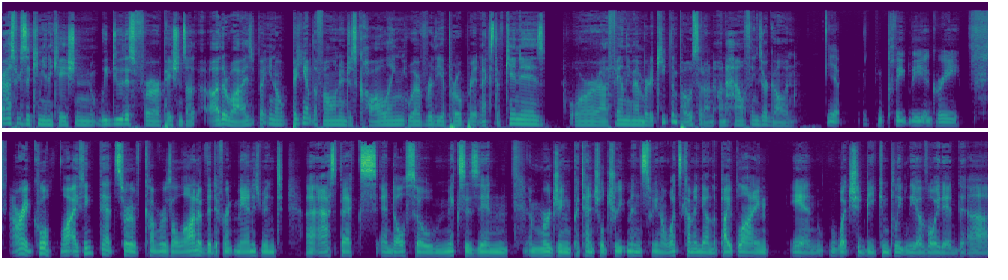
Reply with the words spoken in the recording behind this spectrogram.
aspects of communication we do this for our patients otherwise but you know picking up the phone and just calling whoever the appropriate next of kin is or a family member to keep them posted on, on how things are going. Yep. Completely agree. All right cool. Well i think that sort of covers a lot of the different management uh, aspects and also mixes in emerging potential treatments you know what's coming down the pipeline and what should be completely avoided, uh,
